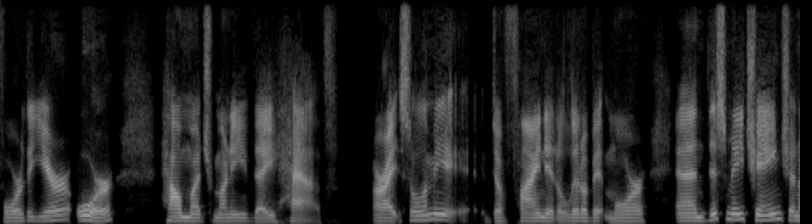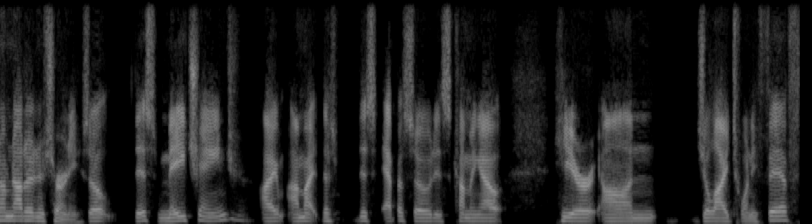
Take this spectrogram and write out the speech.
for the year or how much money they have all right? So let me eh, define it a little bit more and this may change and i'm not an attorney so this may change. I, I might this this episode is coming out here on july 25th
